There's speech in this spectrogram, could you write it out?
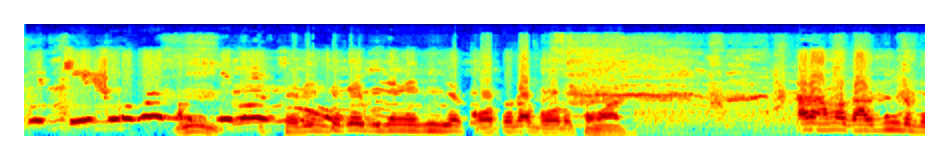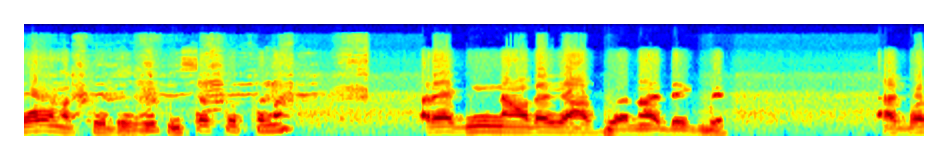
তুই কি শুরু করেছিস আমি সেদিন থেকেই বুঝে নিয়েছি যে কতটা বড় তোমার। আরে আমার গার্লফ্রেন্ড তো বড় না ছোট বিশ্বাস করছে না? আরে একদিন না দাঁড়িয়ে আসবে নয় দেখবে। একবার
